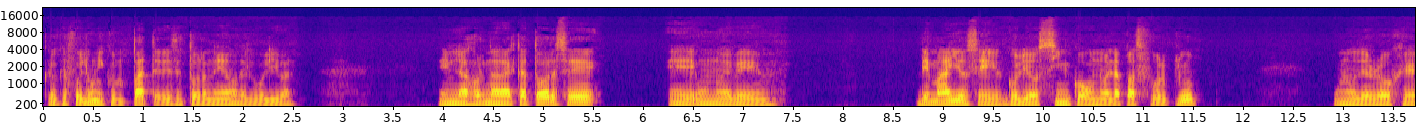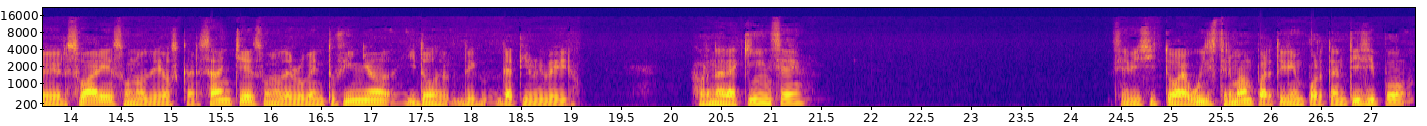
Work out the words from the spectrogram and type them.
Creo que fue el único empate de ese torneo del Bolívar. En la jornada 14, eh, un 9 de mayo, se goleó 5 a 1 a La Paz Fútbol Club uno de Roger Suárez, uno de Oscar Sánchez, uno de Rubén Tufiño y dos de Gatti Ribeiro. Jornada 15. Se visitó a Wilstermann, partido importantísimo.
